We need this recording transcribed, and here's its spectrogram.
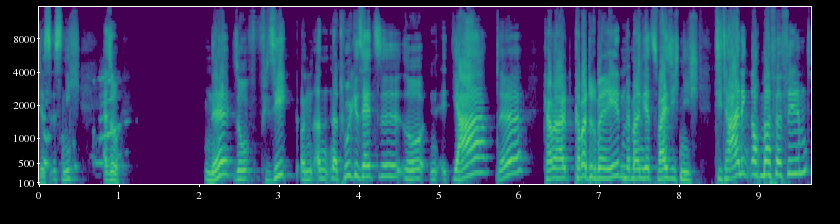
das ist nicht, also, ne, so Physik und, und Naturgesetze, so, ja, ne, kann man, kann man drüber reden, wenn man jetzt, weiß ich nicht, Titanic nochmal verfilmt,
